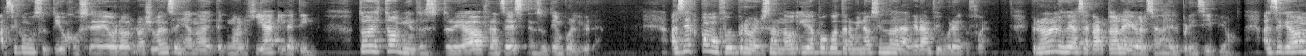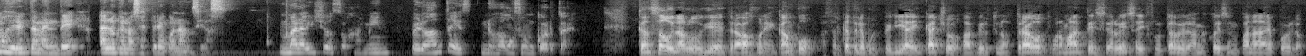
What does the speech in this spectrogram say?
así como su tío José de Oro lo ayudó enseñando de tecnología y latín. Todo esto mientras estudiaba francés en su tiempo libre. Así es como fue progresando y de a poco terminó siendo la gran figura que fue. Pero no les voy a sacar toda la diversión desde el principio, así que vamos directamente a lo que nos espera con ansias. Maravilloso, Jazmín, pero antes nos vamos a un corte. ¿Cansado de un largo día de trabajo en el campo? Acércate a la pulpería del Cacho a pedirte unos tragos, tomar mate, cerveza y disfrutar de las mejores empanadas del pueblo.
